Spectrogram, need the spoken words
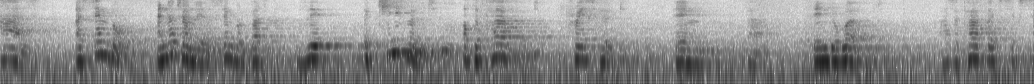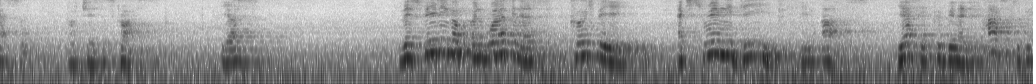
as a symbol, and not only a symbol, but the achievement of the perfect priesthood in, uh, in the world, as a perfect successor of Jesus Christ. Yes, this feeling of unworthiness could be extremely deep in us. Yes, it could be, and it has to be,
